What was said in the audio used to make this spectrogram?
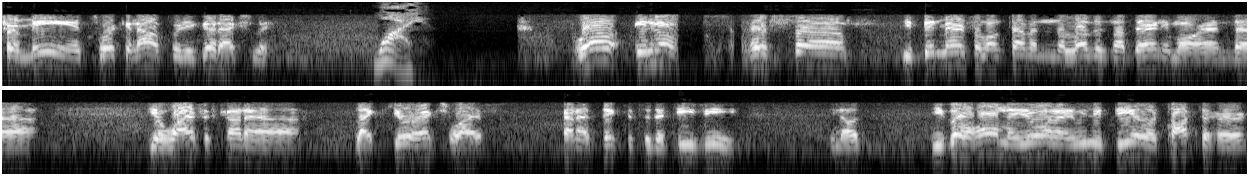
for me, it's working out pretty good, actually. Why? Well, you know, if uh, you've been married for a long time and the love is not there anymore, and uh, your wife is kind of like your ex-wife, kind of addicted to the TV, you know, you go home and you don't want to really deal or talk to her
